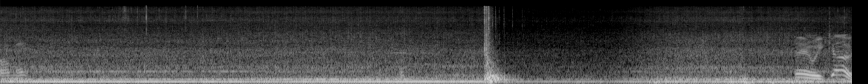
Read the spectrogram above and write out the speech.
Right, mate. There we go.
